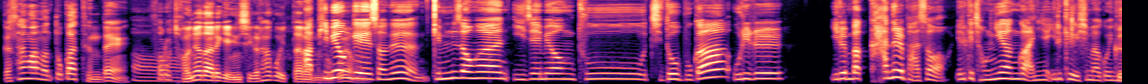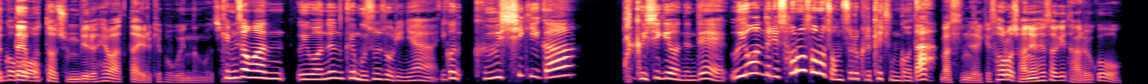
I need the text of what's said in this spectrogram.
그러니까 상황은 똑같은데 어. 서로 전혀 다르게 인식을 하고 있다라는 아, 거고요. 비명계에서는 김성환, 이재명 두 지도부가 우리를 이른바 간을 봐서 이렇게 정리한 거 아니냐 이렇게 의심하고 있는 거고 그때부터 준비를 해왔다 이렇게 보고 있는 거죠. 김성환 의원은 그게 무슨 소리냐 이건 그 시기가 딱 그 시기였는데 의원들이 서로 서로 점수를 그렇게 준 거다. 맞습니다. 이렇게 서로 전혀 해석이 다르고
